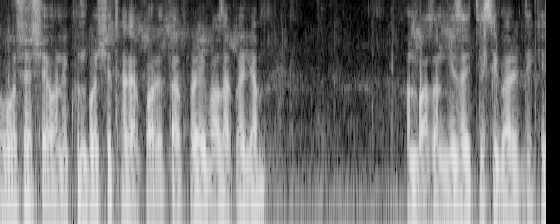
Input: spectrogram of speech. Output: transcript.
অবশেষে অনেকক্ষণ বসে থাকার পরে তারপরে এই বাজার পাইলাম। এখন বাজার নিয়ে যাইতেছি বাড়ির দিকে।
